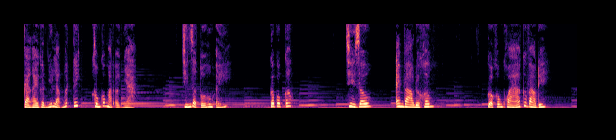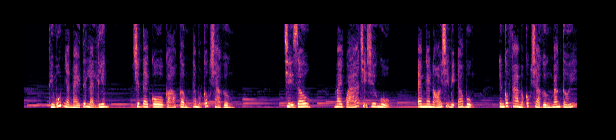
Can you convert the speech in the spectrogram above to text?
Cả ngày gần như là mất tích, Không có mặt ở nhà. 9 giờ tối hôm ấy, Cốc cốc cốc, Chị dâu, em vào được không? Cửa không khóa, cứ vào đi. Thím út nhà này tên là Liên, Trên tay cô có cầm theo một cốc trà gừng. Chị dâu, May quá chị chưa ngủ. Em nghe nói chị bị đau bụng Nên có pha một cốc trà gừng mang tới.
